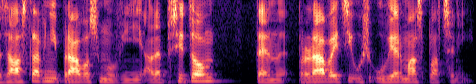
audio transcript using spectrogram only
zástavní právo smluvní, ale přitom ten prodávající už úvěr má splacený.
